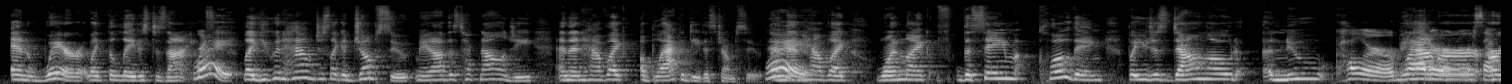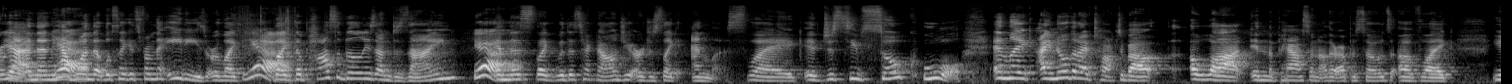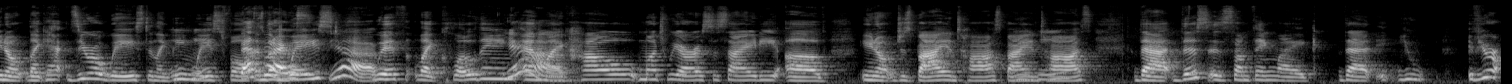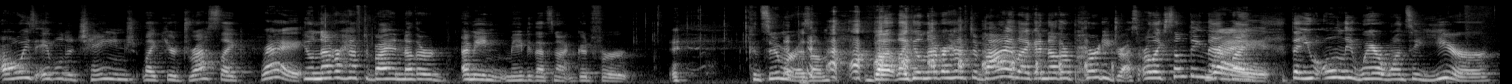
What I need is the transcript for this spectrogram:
and wear like the latest design. Right. Like you could have just like a jumpsuit made out of this technology and then have like a black Adidas jumpsuit. Right. And then have like one like f- the same clothing, but you just download a new color or pattern whatever or something. yeah and then Yeah. have one that looks like it's from the 80s or like Yeah. like the possibilities on design Yeah. and this like with this technology are just like endless like it just seems so cool and like i know that i've talked about a lot in the past on other episodes of like you know like ha- zero waste and like being wasteful Mm-hmm. That's and what the I was- waste yeah. with like clothing and like how much we are a society of you know just buy and toss buy Mm-hmm. and toss that this is something like that you if you're always able to change like your dress like Right. you'll never have to buy another i mean maybe that's not good for consumerism but like you'll never have to buy like another party dress or like something that Right. like that you only wear once a year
